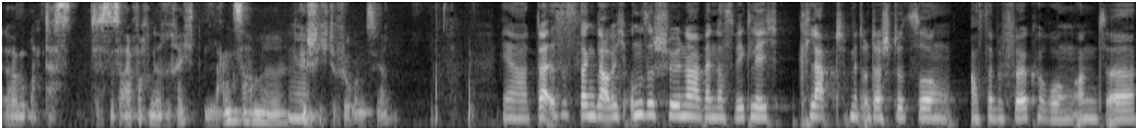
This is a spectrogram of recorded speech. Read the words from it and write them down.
Ähm, und das, das ist einfach eine recht langsame ja. Geschichte für uns, ja. Ja, da ist es dann, glaube ich, umso schöner, wenn das wirklich klappt mit Unterstützung aus der Bevölkerung. Und äh,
